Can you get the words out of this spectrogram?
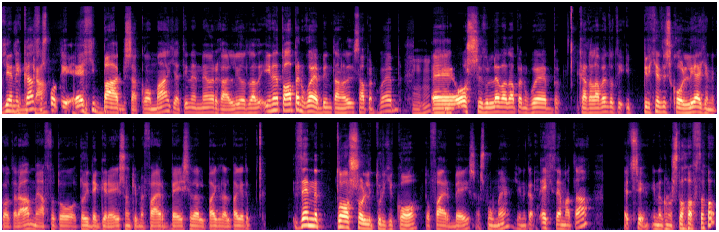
Γενικά, θα σου πω ότι έχει bugs ακόμα γιατί είναι νέο εργαλείο. Δηλαδή είναι το Open Web, είναι το Analytics Open Web. mm Ε, όσοι δουλεύατε Open Web, καταλαβαίνετε ότι υπήρχε δυσκολία γενικότερα με αυτό το, το integration και με Firebase κτλ. Γιατί δεν είναι τόσο λειτουργικό το Firebase, ας πούμε. Γενικά έχει θέματα. Έτσι, είναι γνωστό αυτό.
